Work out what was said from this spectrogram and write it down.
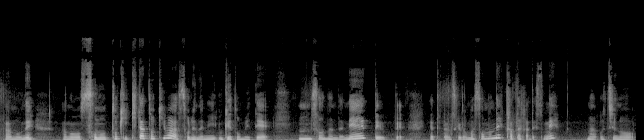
あのねあのその時来た時はそれなりに受け止めて「うんそうなんだね」って言ってやってたんですけど、まあ、そのね方がですね、まあ、うちの、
